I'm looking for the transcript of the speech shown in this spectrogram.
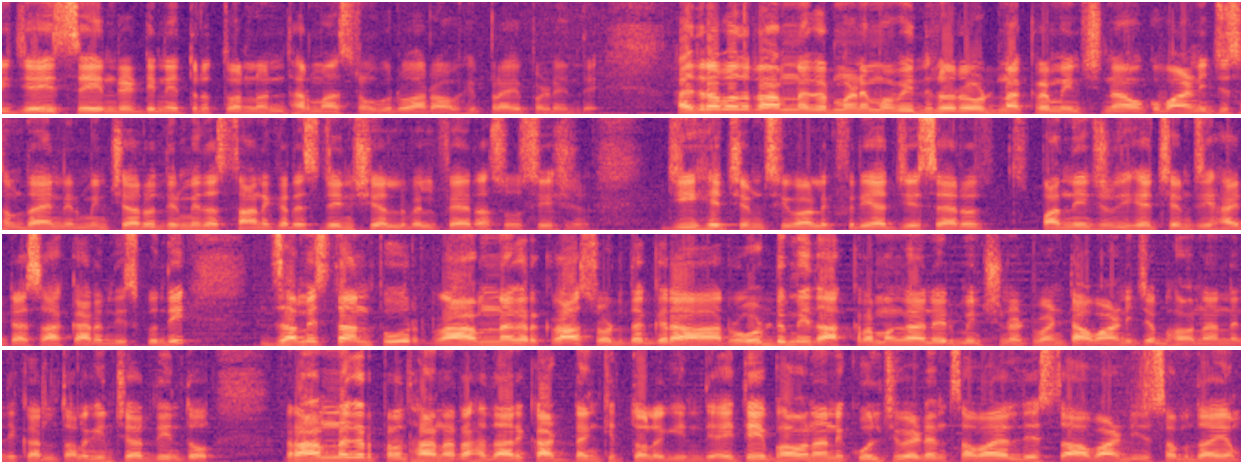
విజయసేన్ రెడ్డి నేతృత్వంలోని ధర్మాసనం గురువారం అభిప్రాయపడింది. హైదరాబాద్ రామ్నగర్ మణిమ వీధిలో రోడ్డును ఆక్రమించిన ఒక వాణిజ్య సముదాయం నిర్మించారు. దీని మీద స్థానిక రెసిడెన్షియల్ వెల్ఫేర్ అసోసియేషన్ జీహెచ్ఎంసీ వాళ్ళకి ఫిర్యాదు చేశారు. స్పందించిన జీహెచ్ఎంసీ హైడ్రా సహకారం తీసుకుంది. జమిస్తాన్పూర్ రామ్నగర్ క్రాస్ రోడ్ దగ్గర రోడ్డు మీద అక్రమంగా నిర్మించినటువంటి ఆ వాణిజ్య భవనాన్ని అధికారులు తొలగించారు. దీంతో రామ్నగర్ ప్రధాన రహదారికి అడ్డంకి తొలగింది. అయితే ఈ భవనాన్ని కూల్చివేయడానికి సవాలు చేస్తూ ఆ వాణిజ్య సముదాయం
